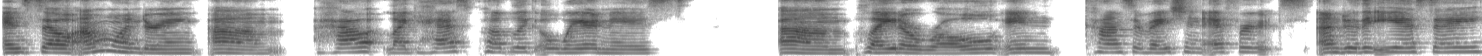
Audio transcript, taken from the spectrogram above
And so I'm wondering um, how, like, has public awareness um, played a role in conservation efforts under the ESA?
